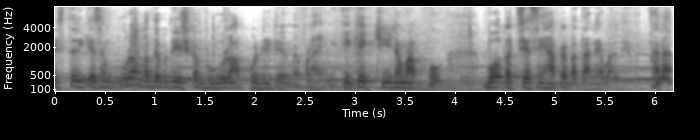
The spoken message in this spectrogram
इस तरीके से हम पूरा मध्य प्रदेश का भूगोल आपको डिटेल में पढ़ाएँगे। एक एक चीज़ हम आपको बहुत अच्छे से यहाँ पे बताने वाले हैं, है ना?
